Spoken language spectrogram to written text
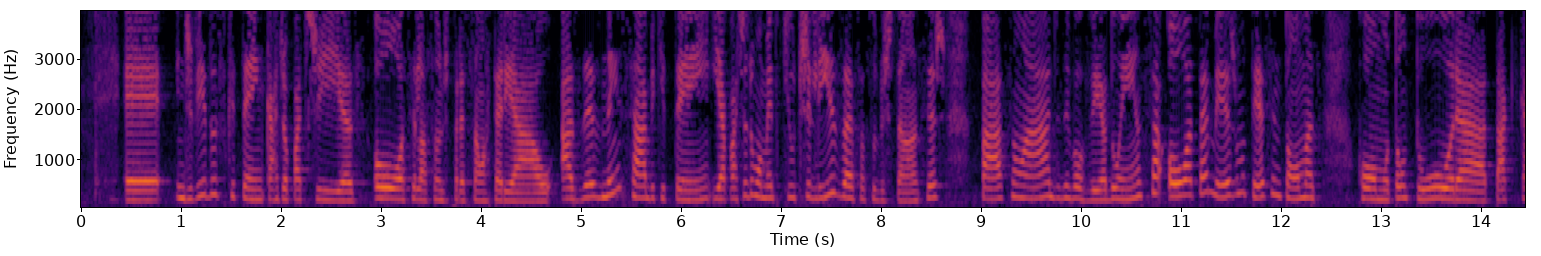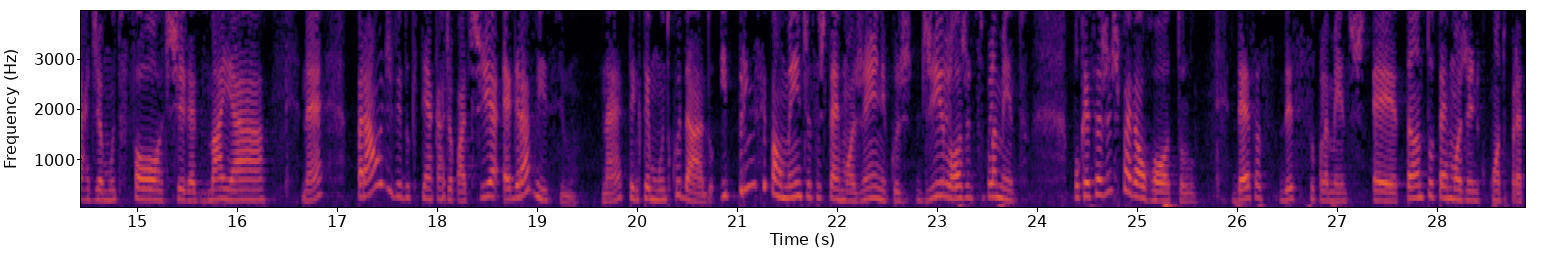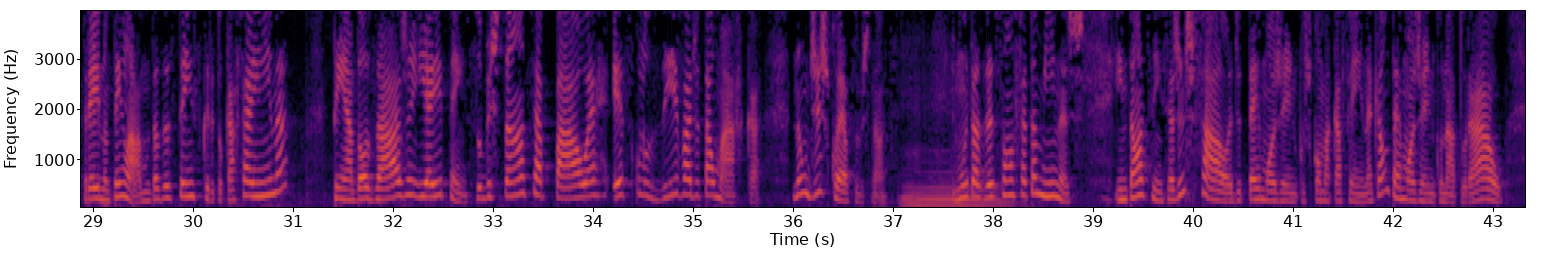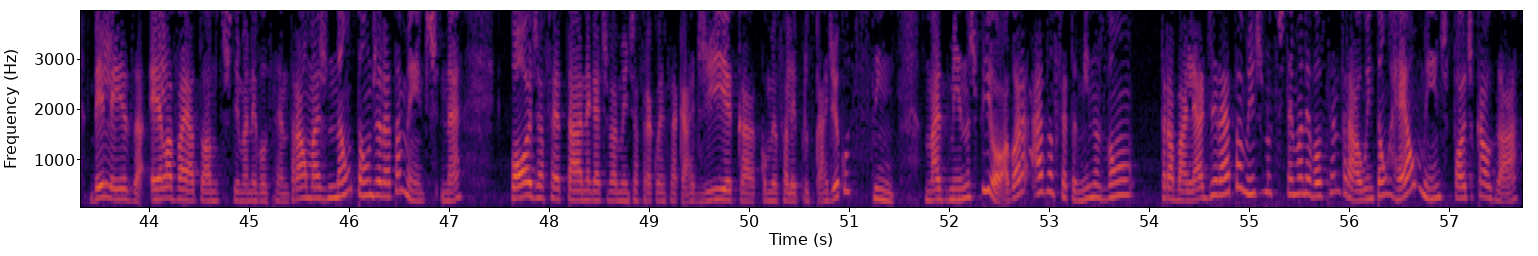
É, indivíduos que têm cardiopatias ou oscilação de pressão arterial, às vezes nem sabe que tem, e a partir do momento que utiliza essas substâncias, passam a desenvolver a doença ou até mesmo ter sintomas como tontura, taquicardia muito forte, chega a desmaiar, né? Para um indivíduo que tem a cardiopatia, é gravíssimo né? Tem que ter muito cuidado. E principalmente esses termogênicos de loja de suplemento. Porque se a gente pegar o rótulo dessas, desses suplementos, é, tanto termogênico quanto pré-treino, tem lá. Muitas vezes tem escrito cafeína, tem a dosagem e aí tem substância power exclusiva de tal marca. Não diz qual é a substância. Hum. E muitas vezes são anfetaminas. Então, assim, se a gente fala de termogênicos como a cafeína, que é um termogênico natural, beleza, ela vai atuar no sistema nervoso central, mas não tão diretamente, né? Pode afetar negativamente a frequência cardíaca, como eu falei para os cardíacos, sim, mas menos pior. Agora, as anfetaminas vão trabalhar diretamente no sistema nervoso central, então realmente pode causar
